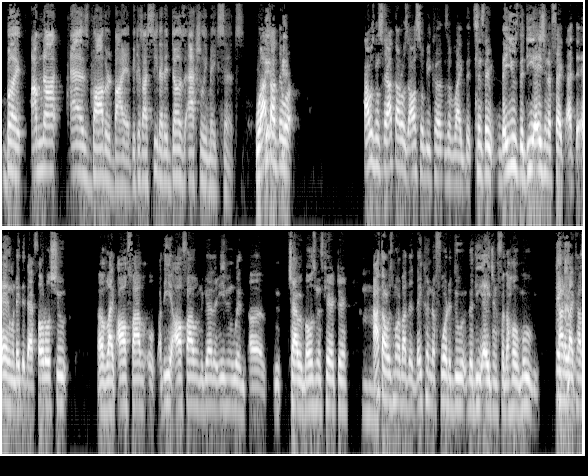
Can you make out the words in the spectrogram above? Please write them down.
but I'm not as bothered by it because I see that it does actually make sense. Well, I thought they it- were. I was gonna say I thought it was also because of like the since they they used the de aging effect at the end when they did that photo shoot of like all five I think all five of them together, even with uh Chadwick Boseman's character. I thought it was more about that they couldn't afford to do the de aging for the whole movie. Kind of like how,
